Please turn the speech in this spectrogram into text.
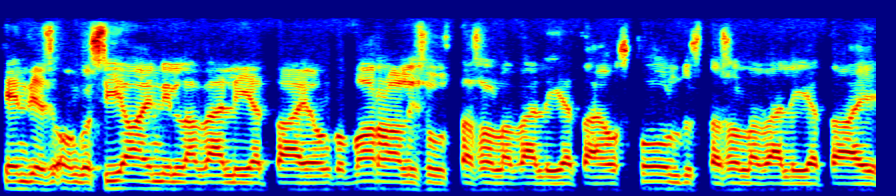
kenties onko sijainnilla väliä tai onko varallisuustasolla väliä tai onko koulutustasolla väliä tai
